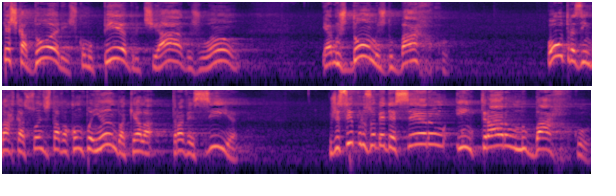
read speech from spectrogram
pescadores como Pedro, Tiago, João, e eram os donos do barco. Outras embarcações estavam acompanhando aquela travessia. Os discípulos obedeceram e entraram no barco,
